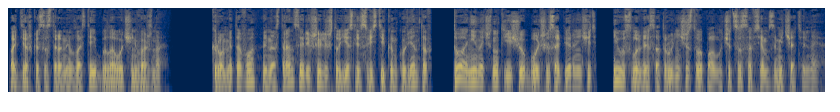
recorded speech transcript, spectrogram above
поддержка со стороны властей была очень важна. Кроме того, иностранцы решили, что если свести конкурентов, то они начнут еще больше соперничать, и условия сотрудничества получатся совсем замечательные.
